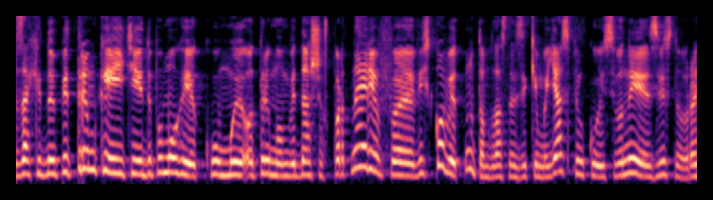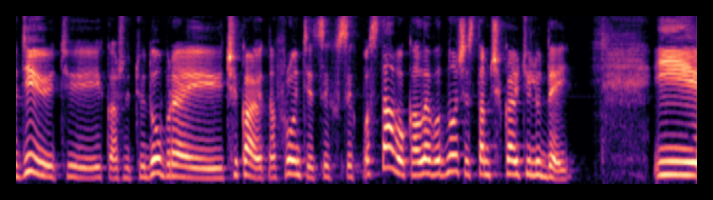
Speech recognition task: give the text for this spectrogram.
західної підтримки і тієї допомоги, яку ми отримуємо від наших партнерів, е, військові, ну там власне з якими я спілкуюсь, вони звісно радіють і кажуть добре, і чекають на фронті цих всіх поставок, але водночас там чекають і людей. І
